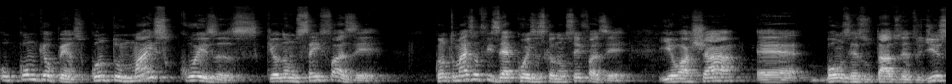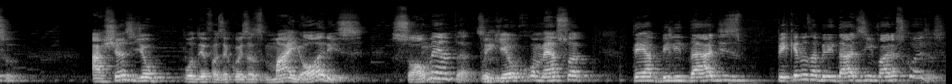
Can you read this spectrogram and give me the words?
o- como que eu penso? Quanto mais coisas que eu não sei fazer, quanto mais eu fizer coisas que eu não sei fazer e eu achar é, bons resultados dentro disso, a chance de eu poder fazer coisas maiores só aumenta. Porque eu começo a ter habilidades, pequenas habilidades em várias coisas.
